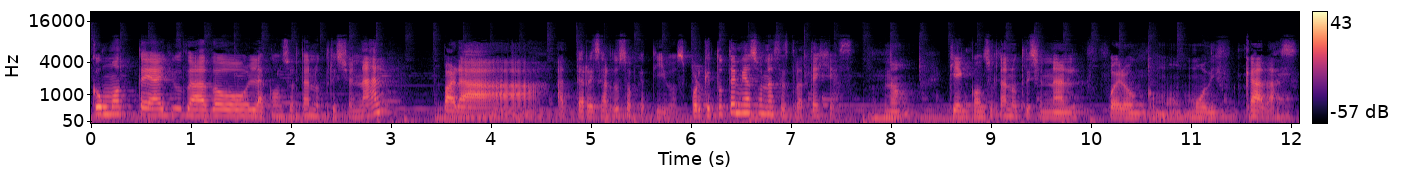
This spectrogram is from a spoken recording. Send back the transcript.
¿Cómo te ha ayudado la consulta nutricional para aterrizar tus objetivos? Porque tú tenías unas estrategias, ¿no? Que en consulta nutricional fueron como modificadas.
